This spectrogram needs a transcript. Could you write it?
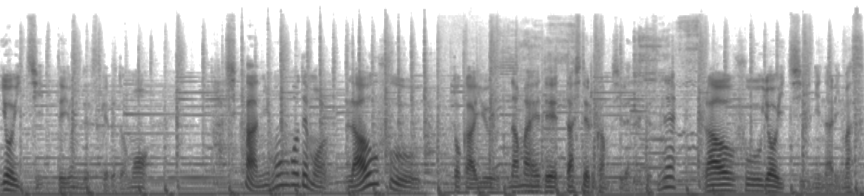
夜市って言うんですけれども確か日本語でもラウフとかいう名前で出してるかもしれないですね。ラウフ夜市になります、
